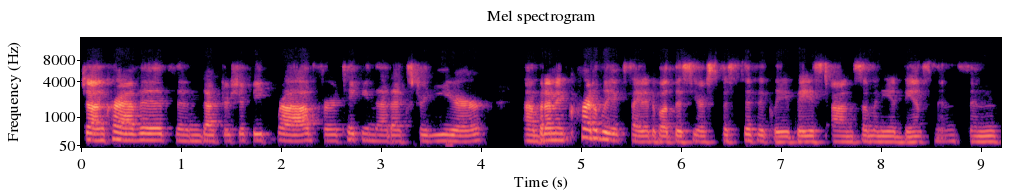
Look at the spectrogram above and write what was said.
John Kravitz and Dr. Shafiq Rab for taking that extra year. Um, but I'm incredibly excited about this year specifically based on so many advancements and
